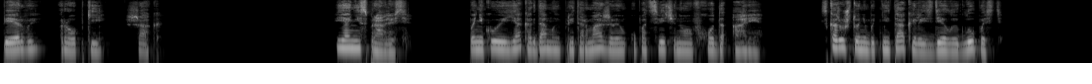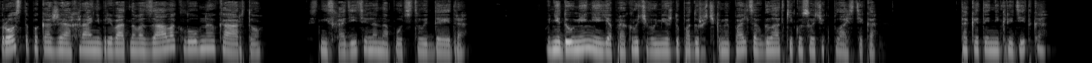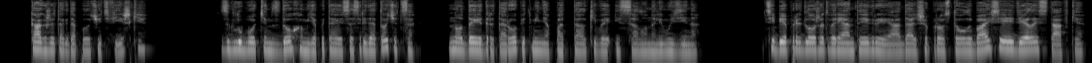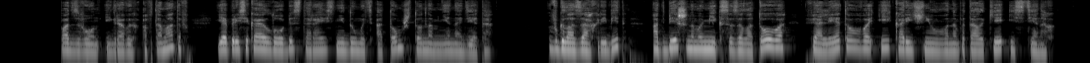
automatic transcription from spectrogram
Первый робкий шаг. Я не справлюсь. Паникую я, когда мы притормаживаем у подсвеченного входа Ари. Скажу что-нибудь не так или сделаю глупость. Просто покажи охране приватного зала клубную карту. Снисходительно напутствует Дейдра. В недоумении я прокручиваю между подушечками пальцев гладкий кусочек пластика. Так это не кредитка? Как же тогда получить фишки? С глубоким вздохом я пытаюсь сосредоточиться, но Дейдра торопит меня, подталкивая из салона лимузина. Тебе предложат варианты игры, а дальше просто улыбайся и делай ставки. Под звон игровых автоматов я пересекаю лобби, стараясь не думать о том, что на мне надето. В глазах рябит от бешеного микса золотого, фиолетового и коричневого на потолке и стенах.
